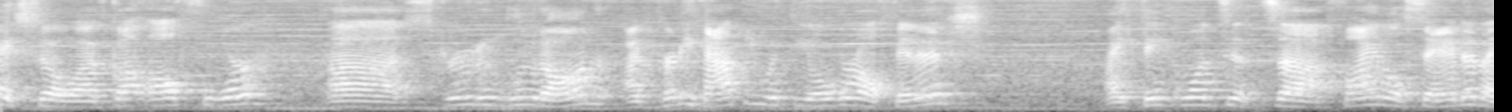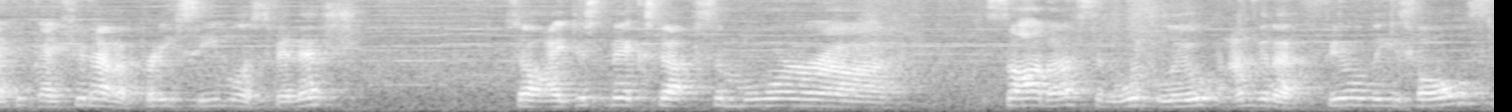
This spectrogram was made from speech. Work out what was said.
Okay, so I've got all four uh, screwed and glued on. I'm pretty happy with the overall finish. I think once it's uh, final sanded, I think I should have a pretty seamless finish. So I just mixed up some more uh, sawdust and wood glue, and I'm going to fill these holes,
